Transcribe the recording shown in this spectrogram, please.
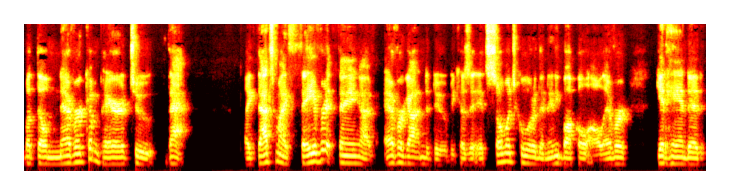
but they'll never compare to that. Like that's my favorite thing I've ever gotten to do because it's so much cooler than any buckle I'll ever get handed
